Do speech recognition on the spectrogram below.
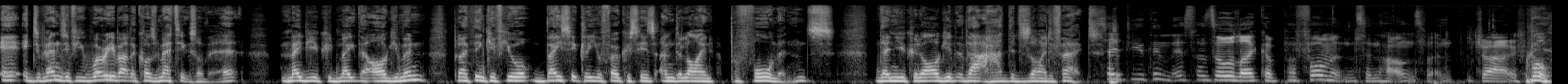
it, it, depends if you worry about the cosmetics of it. Maybe you could make that argument, but I think if you're basically your focus is underlying performance, then you could argue that that had the desired effect. So do you think this was all like a performance enhancement drive? Well,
